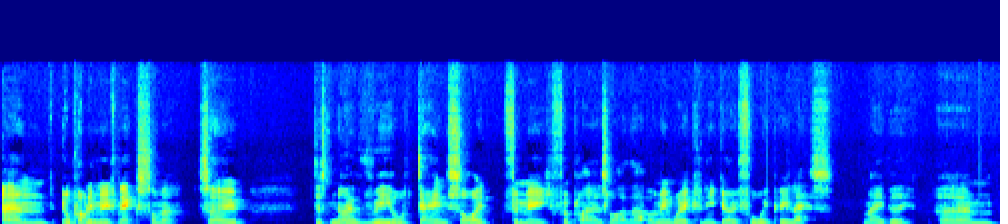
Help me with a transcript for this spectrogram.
and he'll probably move next summer. So there's no real downside for me for players like that. I mean, where can he go? 40p less, maybe. Um,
